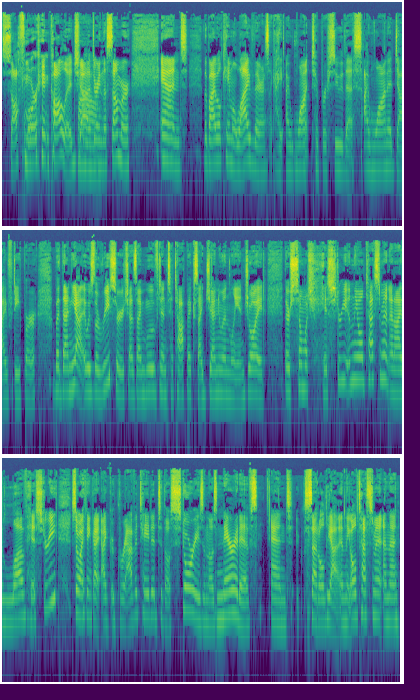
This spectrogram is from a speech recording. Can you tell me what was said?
sophomore in college uh, wow. uh, during the summer. And the Bible came alive there. I was like, I, I want to pursue this. I want to dive deeper. But then, yeah, it was the research as I moved into topics I genuinely enjoyed. There's so much history in the Old Testament, and I love history. So I think I, I gravitated to those stories and those narratives and settled, yeah, in the Old Testament. And then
